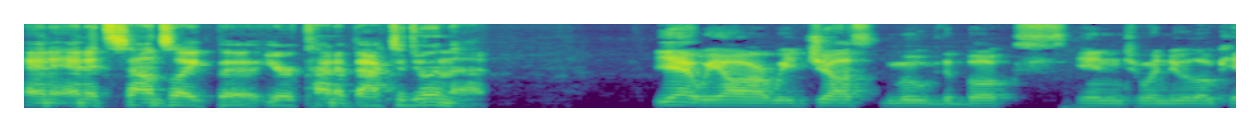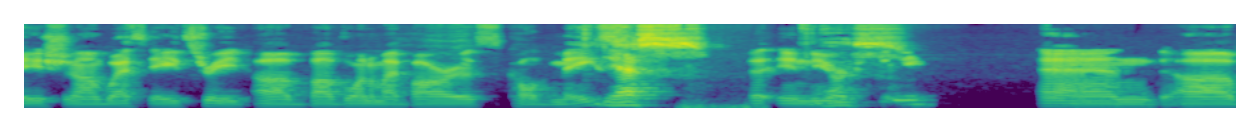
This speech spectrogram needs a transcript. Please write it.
and and it sounds like the, you're kind of back to doing that. Yeah, we are. We just moved the books into a new location on West 8th Street uh, above one of my bars called Mace Yes. in New York City. And uh,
